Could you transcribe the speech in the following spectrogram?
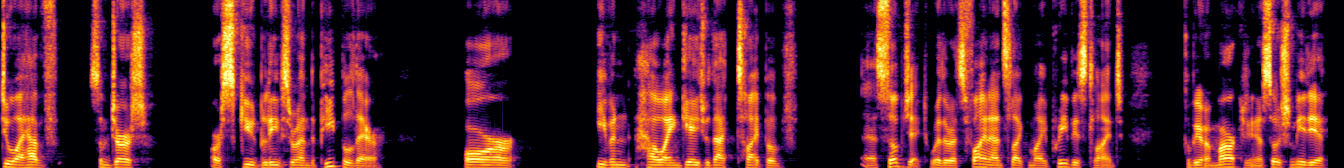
Do I have some dirt or skewed beliefs around the people there? Or even how I engage with that type of uh, subject, whether it's finance, like my previous client, could be around marketing or social media.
